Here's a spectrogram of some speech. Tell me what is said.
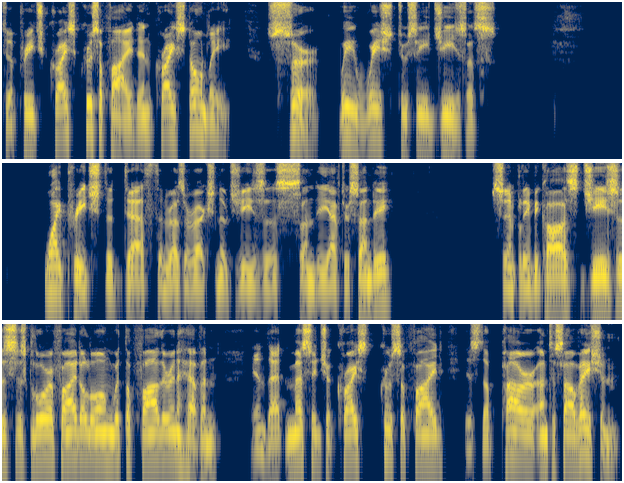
to preach Christ crucified and Christ only. Sir, we wish to see Jesus. Why preach the death and resurrection of Jesus Sunday after Sunday? Simply because Jesus is glorified along with the Father in heaven, and that message of Christ crucified is the power unto salvation.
